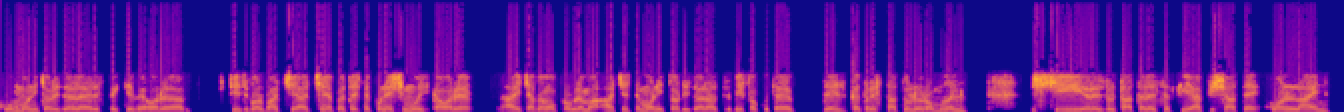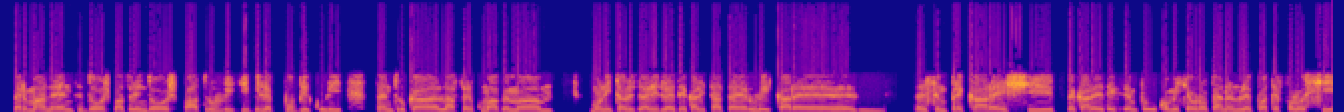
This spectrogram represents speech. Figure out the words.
cu monitorizările respective. Ori, uh, știți vorba aceea, cine plătește pune și muzica. Ori aici avem o problemă. Aceste monitorizări ar trebui făcute de către statul român și rezultatele să fie afișate online, permanent, 24 din 24, vizibile publicului, pentru că la fel cum avem uh, monitorizările de calitate a aerului, care sunt precare și pe care, de exemplu, Comisia Europeană nu le poate folosi.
